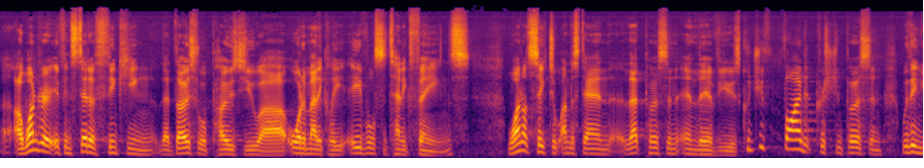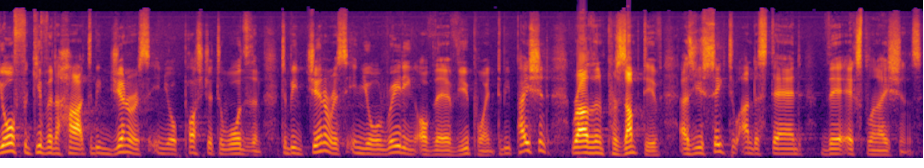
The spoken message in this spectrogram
Uh, I wonder if instead of thinking that those who oppose you are automatically evil satanic fiends, Why not seek to understand that person and their views? Could you find it, Christian person, within your forgiven heart to be generous in your posture towards them, to be generous in your reading of their viewpoint, to be patient rather than presumptive as you seek to understand their explanations?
